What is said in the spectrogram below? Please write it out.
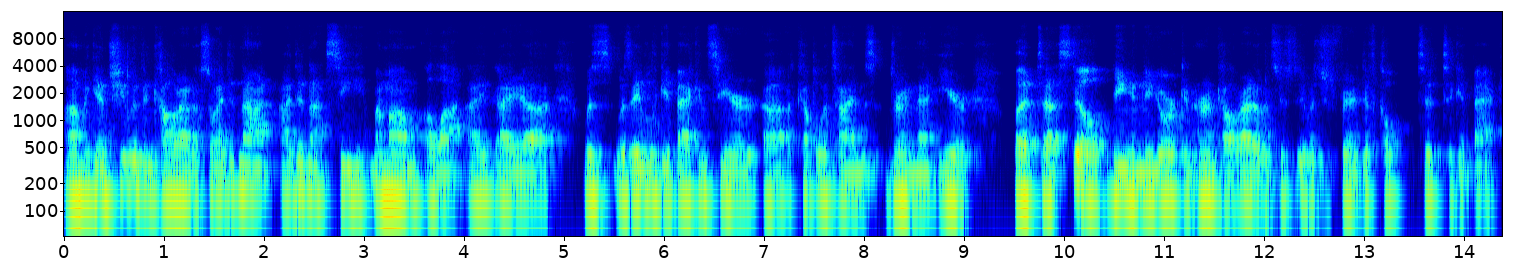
Um, again, she lived in Colorado, so I did not I did not see my mom a lot. I, I uh, was was able to get back and see her uh, a couple of times during that year, but uh, still being in New York and her in Colorado, it's just it was just very difficult to to get back.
